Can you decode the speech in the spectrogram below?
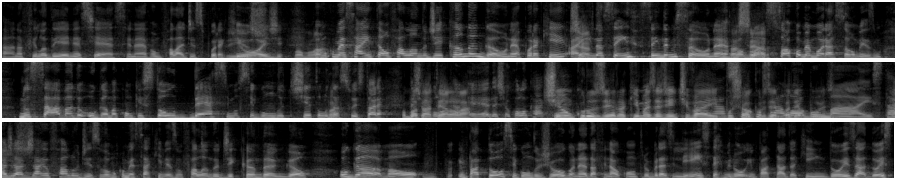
tá na fila do INSS, né? Vamos falar disso por aqui Isso, hoje. vamos lá. começar então falando de Candangão, né? Por aqui Certo. ainda sem, sem demissão, né? Tá vamos lá, certo. só comemoração mesmo. No sábado, o Gama conquistou o 12º título da sua história. Vamos Deixa botar a tela lá. É, deixa eu colocar aqui. Tinha um cruzeiro aqui, mas a gente vai É puxar o cruzeiro para depois. mais, tá? Já Isso. já eu falo disso. Vamos começar aqui mesmo falando de Candangão. O Gama empatou o segundo jogo, né, da final contra o Brasiliense, terminou empatado aqui em 2 a 2,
